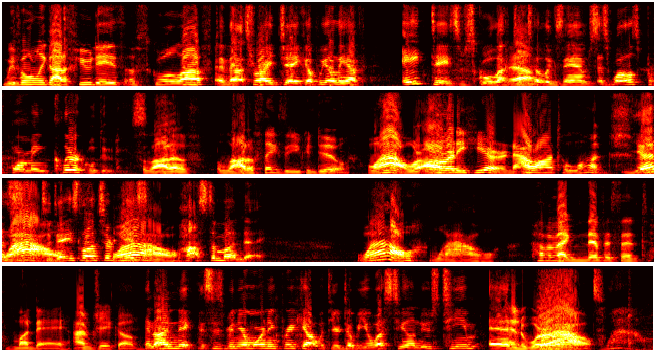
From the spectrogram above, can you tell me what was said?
we've only got a few days of school left. And that's right, Jacob. We only have eight days of school left Yeah. until exams, as well as performing clerical duties. A lot of a lot of things that you can do. Wow, we're already here. Now on to lunch. Yes. Wow. Today's lunch Wow. is Pasta Monday. Wow. Wow. Have a magnificent Monday. I'm Jacob. And I'm Nick. This has been your morning breakout with your WSTL news team, and, And we're out. Wow.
